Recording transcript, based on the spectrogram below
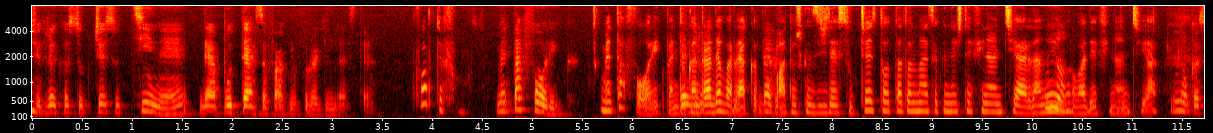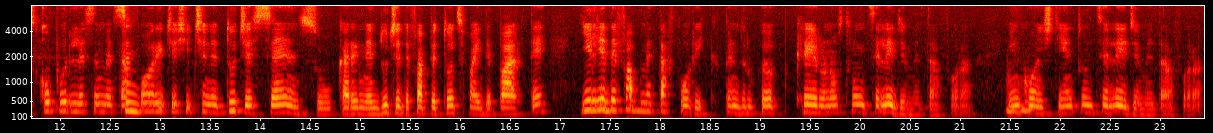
Și cred că succesul ține de a putea să fac lucrurile astea. Foarte frumos. Metaforic. Metaforic, pentru că, Pentru- într-adevăr, dacă da. atunci când zici de succes, tot toată lumea se gândește financiar, dar nu, e Nu. vorba de financiar. Nu, că scopurile sunt metaforice și ce ne duce sensul, care ne duce de fapt pe toți mai departe, el e de fapt metaforic, pentru că creierul nostru înțelege metafora. Inconștientul înțelege metafora.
